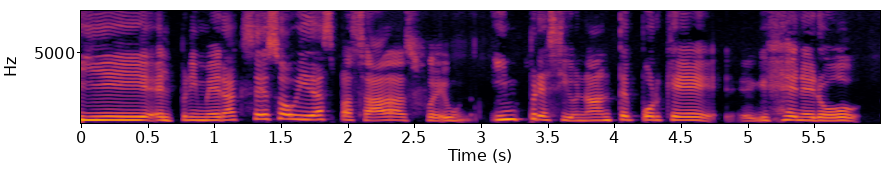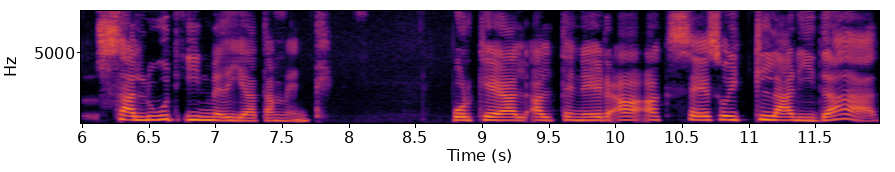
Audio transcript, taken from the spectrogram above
y el primer acceso a vidas pasadas fue impresionante porque eh, generó salud inmediatamente. Porque al, tener acceso y claridad,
